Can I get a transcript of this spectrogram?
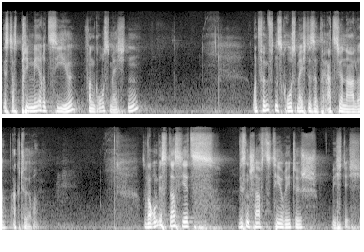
ist das primäre Ziel von Großmächten. Und fünftens, Großmächte sind rationale Akteure. So, warum ist das jetzt wissenschaftstheoretisch wichtig?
